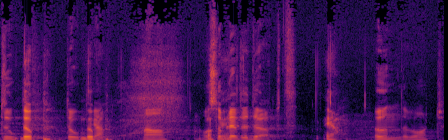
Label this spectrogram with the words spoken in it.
Dop. dop. Dop, Dop. ja. ja. Och så Okej. blev du döpt. Ja. Underbart.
